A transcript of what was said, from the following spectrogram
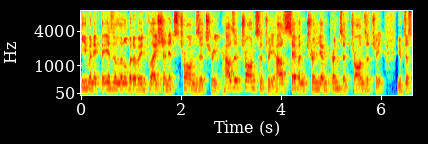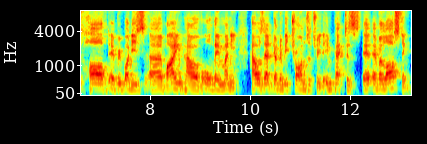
even if there is a little bit of inflation, it's transitory. How's it transitory? How's 7 trillion printed transitory? You've just halved everybody's uh, buying power of all their money. How is that going to be transitory? The impact is everlasting.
